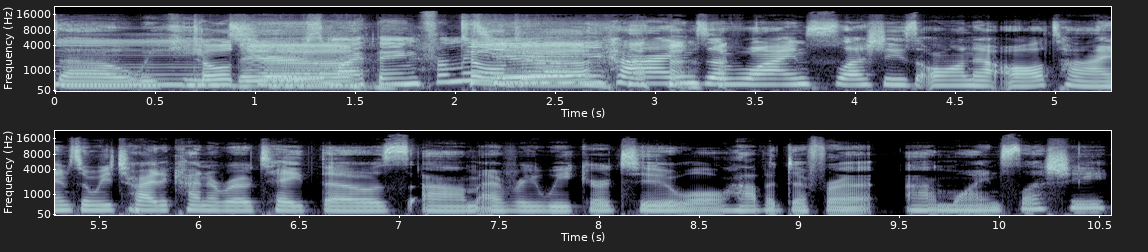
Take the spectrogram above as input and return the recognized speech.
So we keep Told ya. Here's two- my thing for me. Told two ya. kinds of wine slushies on at all times, and we try to kind of rotate those um, every week or two. We'll have a different um, wine slushy.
